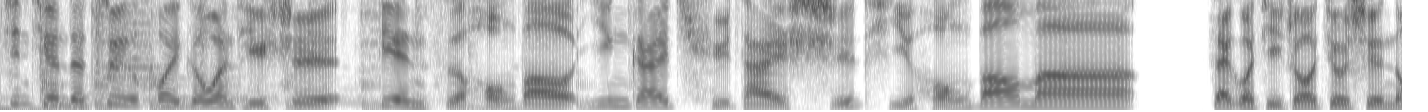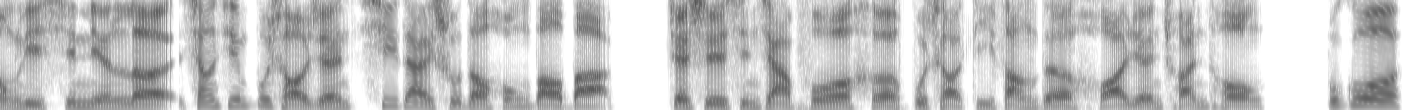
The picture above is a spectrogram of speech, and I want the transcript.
今天的最后一个问题是：电子红包应该取代实体红包吗？再过几周就是农历新年了，相信不少人期待收到红包吧？这是新加坡和不少地方的华人传统。不过，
